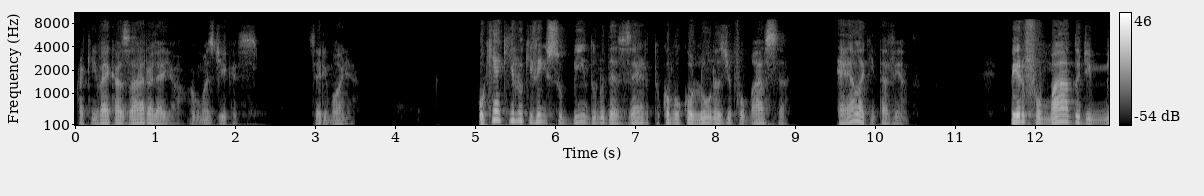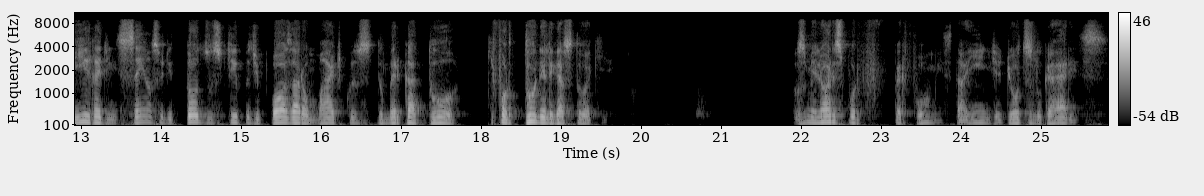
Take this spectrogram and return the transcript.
Para quem vai casar, olha aí, ó, algumas dicas. Cerimônia. O que é aquilo que vem subindo no deserto como colunas de fumaça? É ela quem está vendo. Perfumado de mirra, de incenso, de todos os tipos de pós aromáticos do mercador. Que fortuna ele gastou aqui. Os melhores perfumes da Índia, de outros lugares.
